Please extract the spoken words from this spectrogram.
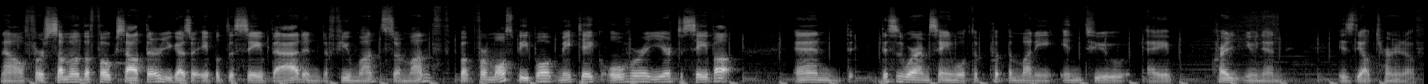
Now, for some of the folks out there, you guys are able to save that in a few months, a month, but for most people, it may take over a year to save up. And th- this is where I'm saying, well, to put the money into a credit union is the alternative.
